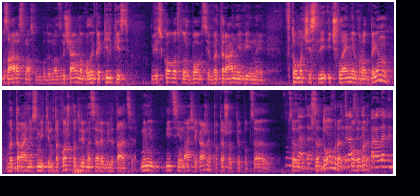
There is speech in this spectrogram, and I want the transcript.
Зараз у нас тут буде надзвичайно велика кількість військовослужбовців, ветеранів війни, в тому числі і членів родин ветеранів, сім'ї, яким також потрібна ця реабілітація. Мені бійці наші кажуть про те, що типу це. Це, це добре Відразу поговори- паралельний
